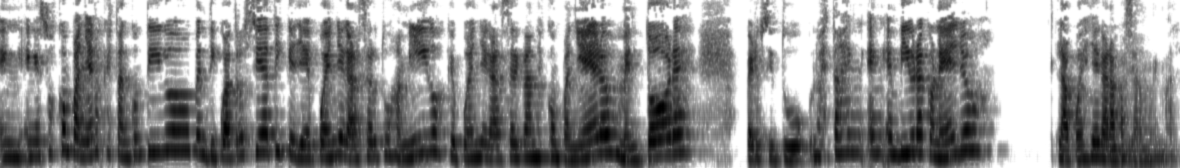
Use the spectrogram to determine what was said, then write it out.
en, en- esos compañeros que están contigo 24/7 y que lle- pueden llegar a ser tus amigos, que pueden llegar a ser grandes compañeros, mentores, pero si tú no estás en, en, en vibra con ellos, la puedes llegar a pasar muy mal.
